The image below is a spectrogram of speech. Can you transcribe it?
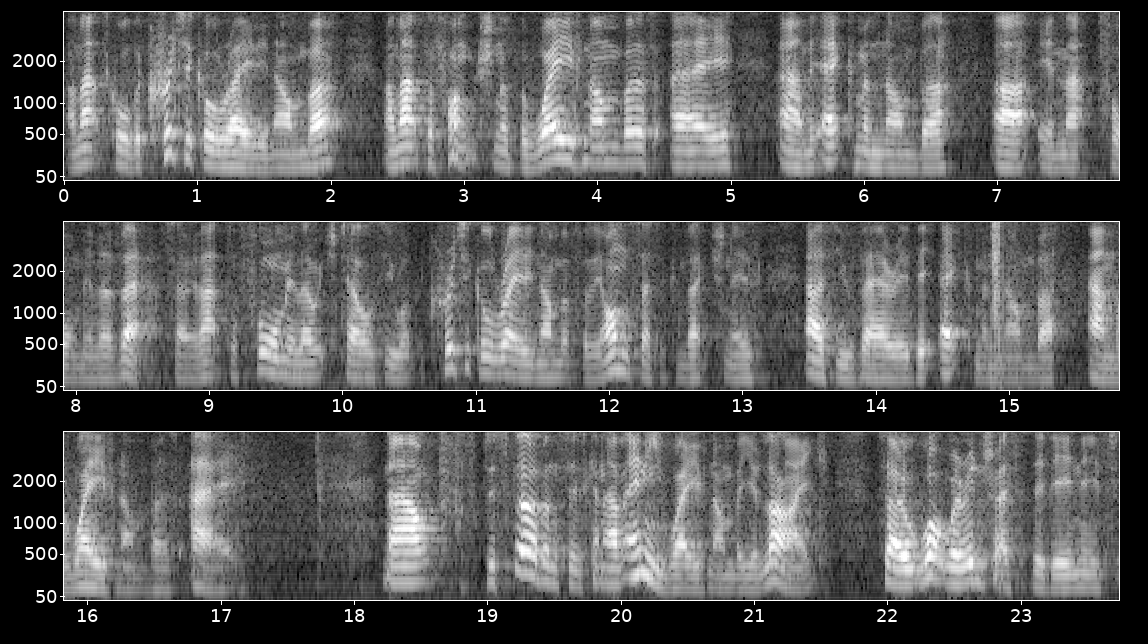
and that's called the critical Rayleigh number, and that's a function of the wave numbers A and the Ekman number uh, in that formula there. So that's a formula which tells you what the critical Rayleigh number for the onset of convection is as you vary the Ekman number and the wave numbers A. Now, disturbances can have any wave number you like. So what we're interested in is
